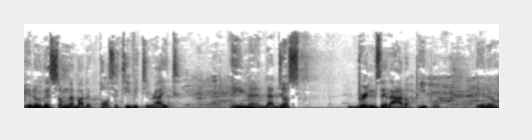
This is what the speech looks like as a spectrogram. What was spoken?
you know, there's something about the positivity, right? Amen. That just brings it out of people. You know,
